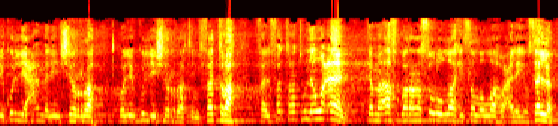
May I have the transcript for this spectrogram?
لكل عمل شرة ولكل شرة فترة. فالفترة نوعان كما أخبر رسول الله صلى الله عليه وسلم.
